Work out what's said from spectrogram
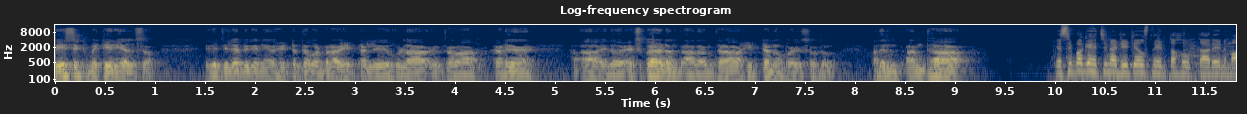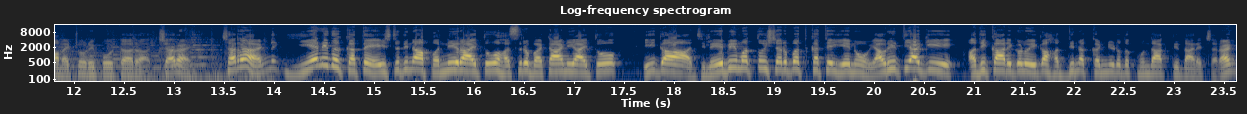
ಬೇಸಿಕ್ ಮೆಟೀರಿಯಲ್ಸ್ ಈಗ ಜಿಲೇಬಿಗೆ ನೀವು ಹಿಟ್ಟು ತಗೊಂಡ್ರೆ ಆ ಹಿಟ್ಟಲ್ಲಿ ಹುಳ ಅಥವಾ ಕಡಿಮೆ ಇದು ಎಕ್ಸ್ಪೈರ್ಡ್ ಆದಂತಹ ಹಿಟ್ಟನ್ನು ಉಪಯೋಗಿಸೋದು. ಅದರಿಂದ ಅಂತಹ ಎಸ್ ಬಗ್ಗೆ ಹೆಚ್ಚಿನ ಡೀಟೇಲ್ಸ್ ನೀಡ್ತಾ ಹೋಗ್ತಾರೆ ನಮ್ಮ ಮೆಟ್ರೋ ರಿಪೋರ್ಟರ್ ಚರಣ್. ಚರಣ್, ಏನಿದು ಕತೆ? ಇಷ್ಟು ದಿನ ಪನ್ನೀರ್ ಆಯ್ತು, ಹಸಿರು ಬಟಾಣಿ ಆಯ್ತು. ಈಗ ಜಿಲೇಬಿ ಮತ್ತು ಶರ್ಬತ್ ಕತೆ ಏನು? ಯಾವ ರೀತಿಯಾಗಿ ಅಧಿಕಾರಿಗಳು ಈಗ ಹದ್ದಿನ ಕಣ್ಣಿಡೋದಕ್ಕೆ ಮುಂದಾಗ್ತಿದ್ದಾರೆ ಚರಣ್?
